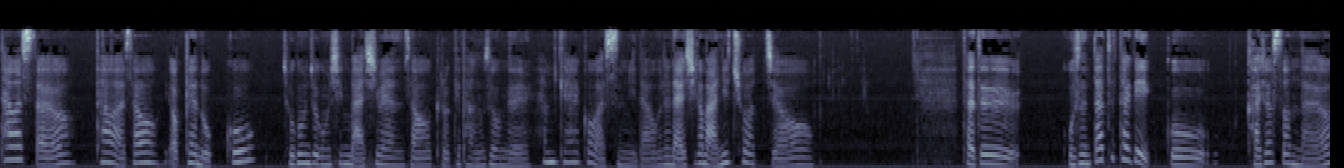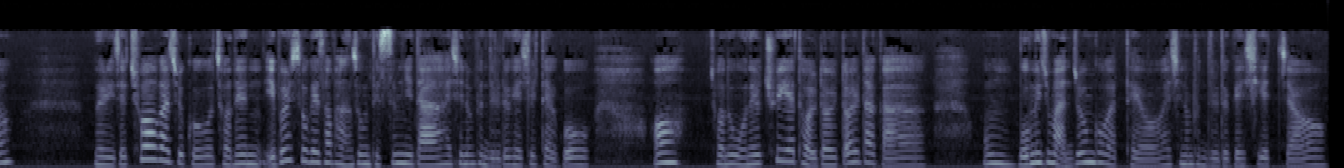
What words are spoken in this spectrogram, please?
타왔어요. 타와서 옆에 놓고 조금 조금씩 마시면서 그렇게 방송을 함께 할 것 같습니다. 오늘 날씨가 많이 추웠죠. 다들 옷은 따뜻하게 입고 가셨었나요? 오늘 이제 추워가지고 저는 이불 속에서 방송 듣습니다 하시는 분들도 계실 테고, 어, 저는 오늘 추위에 덜덜 떨다가, 음, 몸이 좀 안 좋은 것 같아요 하시는 분들도 계시겠죠.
